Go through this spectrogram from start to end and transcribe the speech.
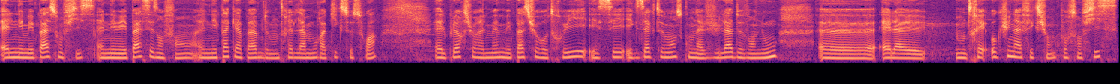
elle n'aimait pas son fils, elle n'aimait pas ses enfants, elle n'est pas capable de montrer de l'amour à qui que ce soit. Elle pleure sur elle-même, mais pas sur autrui. Et c'est exactement ce qu'on a vu là devant nous. Euh, elle a montré aucune affection pour son fils.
